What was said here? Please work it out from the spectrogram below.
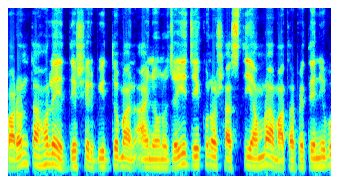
পারেন, তাহলে দেশের বিদ্যমান আইন অনুযায়ী যে কোনো শাস্তি আমরা মাথা পেতে নিব।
